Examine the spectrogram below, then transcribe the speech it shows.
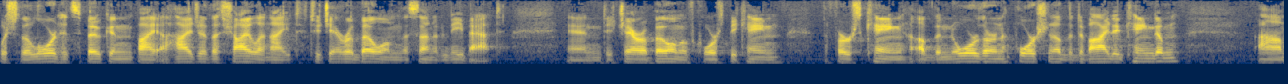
which the Lord had spoken by Ahijah the Shilonite to Jeroboam the son of Nebat. And Jeroboam, of course, became the first king of the northern portion of the divided kingdom. Um,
